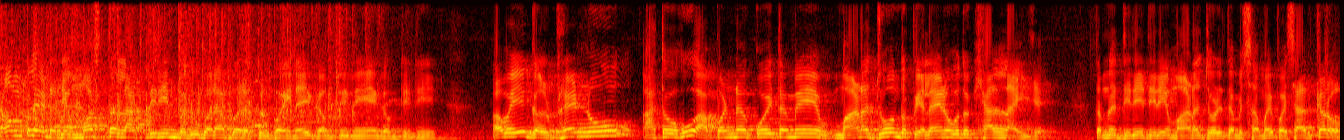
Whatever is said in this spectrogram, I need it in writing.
કમ્પ્લેટ હતી. મસ્ત લાગતી હતી ને બધું બરાબર હતું. ભાઈ એ ગમતી હતી એ ગમતી હતી. હવે એ ગર્લફ્રેન્ડનું આ તો શું આપણને કોઈ તમે માણસ જુઓ ને તો પહેલાં એનો બધો ખ્યાલ ના આવી જાય. તમને ધીરે ધીરે માણસ જોડે તમે સમય પસાર કરો.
